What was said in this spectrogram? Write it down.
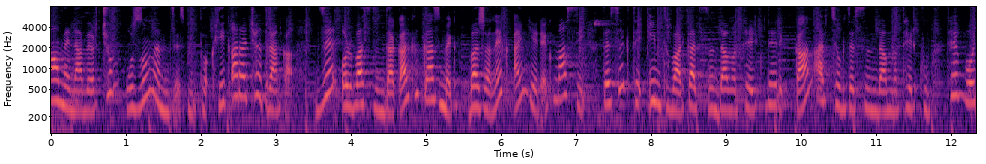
ամենավերջում ուզում եմ ձեզ մի փոքրիկ առաջադրանք Ձեր օրվա սննդակարգը կազմեք, բաժանեք այն 3 մասի։ Տեսեք, թե իմ թվարկած սննդամթերքները կան արդյոք ձեր սննդամթերքում, թե ոչ։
